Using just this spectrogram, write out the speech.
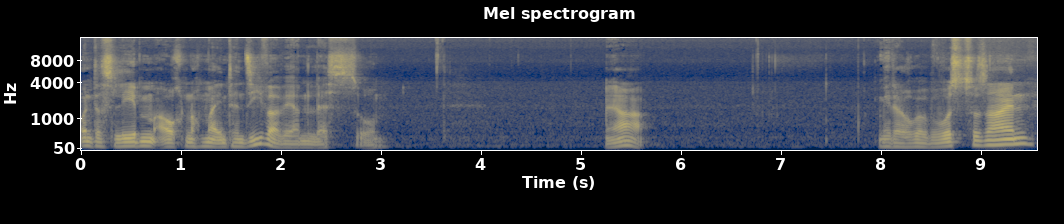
und das Leben auch noch mal intensiver werden lässt. So. Ja. Mir darüber bewusst zu sein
